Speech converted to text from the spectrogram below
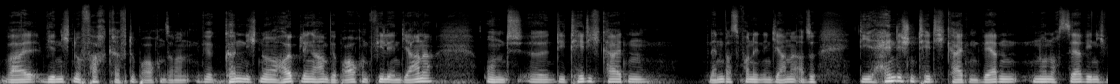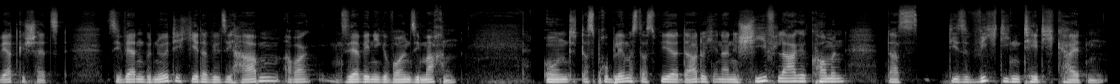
weil wir nicht nur Fachkräfte brauchen, sondern wir können nicht nur Häuptlinge haben, wir brauchen viele Indianer und äh, die Tätigkeiten, nennen wir es von den Indianern, also die händischen Tätigkeiten werden nur noch sehr wenig wertgeschätzt. Sie werden benötigt, jeder will sie haben, aber sehr wenige wollen sie machen. Und das Problem ist, dass wir dadurch in eine Schieflage kommen, dass diese wichtigen Tätigkeiten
